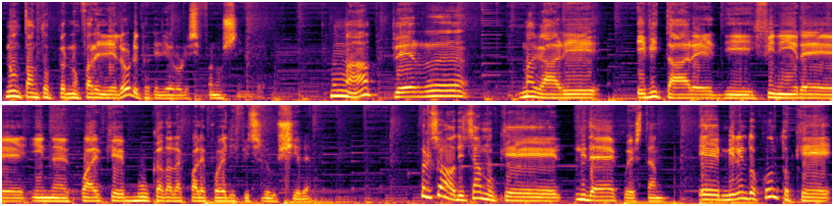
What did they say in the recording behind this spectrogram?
non tanto per non fare gli errori, perché gli errori si fanno sempre, ma per magari evitare di finire in qualche buca dalla quale poi è difficile uscire. Perciò diciamo che l'idea è questa e mi rendo conto che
